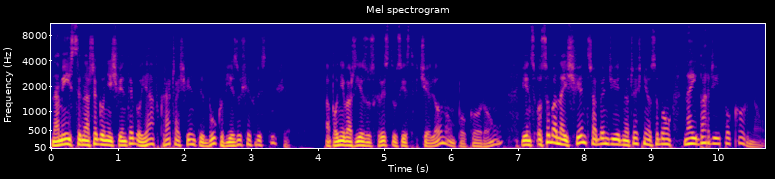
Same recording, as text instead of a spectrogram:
Na miejsce naszego nieświętego ja wkracza święty Bóg w Jezusie Chrystusie. A ponieważ Jezus Chrystus jest wcieloną pokorą, więc osoba najświętsza będzie jednocześnie osobą najbardziej pokorną.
